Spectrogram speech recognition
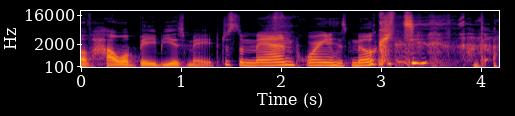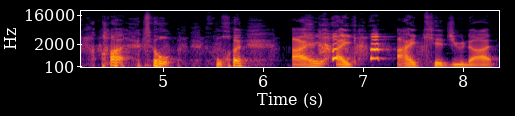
of how a baby is made. just a man pouring his milk into Uh, so what I I I kid you not,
